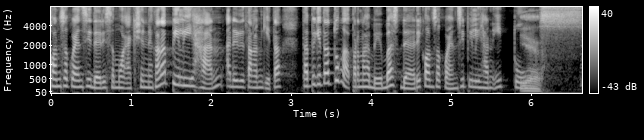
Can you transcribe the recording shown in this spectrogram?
konsekuensi dari semua actionnya karena pilihan ada di tangan kita, tapi kita tuh nggak pernah bebas dari konsekuensi pilihan itu. Yes.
